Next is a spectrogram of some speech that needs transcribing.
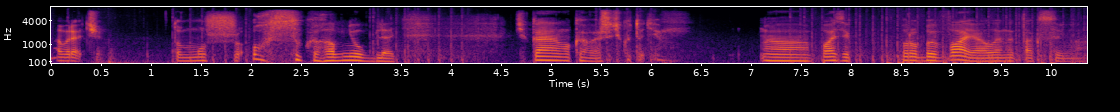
Навряд чи. Тому що. О, сука, говнюк, блядь. Чекаємо кавешечку тоді. А, пазік пробиває, але не так сильно.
